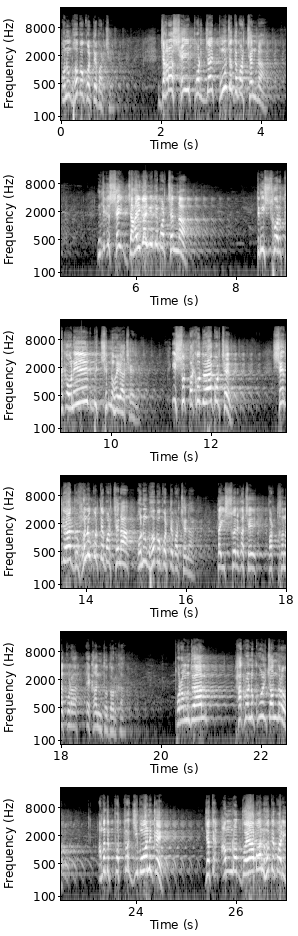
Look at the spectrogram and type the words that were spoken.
অনুভবও করতে পারছে। যারা সেই পর্যায়ে পৌঁছাতে পারছেন না, নিজেকে সেই জায়গায় নিতে পারছেন না, তিনি ঈশ্বর থেকে অনেক বিচ্ছিন্ন হয়ে আছেন। ঈশ্বর তাকেও দয়া করছেন। সে দয়া গ্রহণও করতে পারছে না, অনুভবও করতে পারছে না। তাই ঈশ্বরের কাছে প্রার্থনা করা একান্ত দরকার। পরম দয়াল ঠাকুর অনুকূল চন্দ্র, আমাদের পত্র জীবনকে যাতে আমরা দয়াবান হতে পারি,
